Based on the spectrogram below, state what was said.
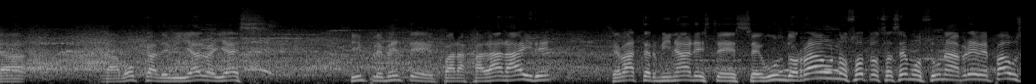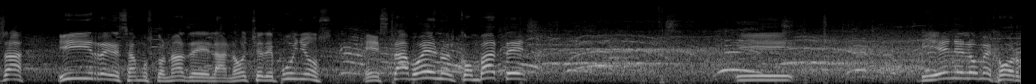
La, la boca de Villalba ya es simplemente para jalar aire. Se va a terminar este segundo round. Nosotros hacemos una breve pausa y regresamos con más de la noche de puños. Está bueno el combate. Y viene lo mejor.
